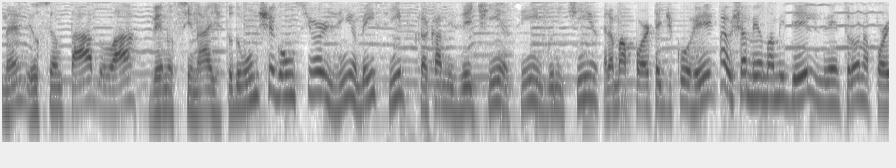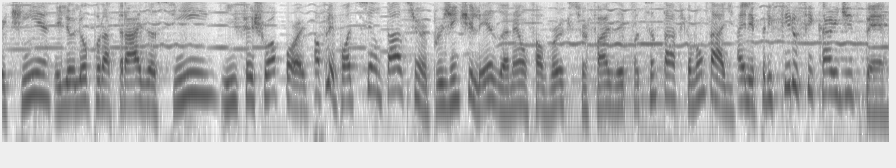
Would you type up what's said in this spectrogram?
né? Eu sentado lá, vendo os sinais de todo mundo, chegou um senhorzinho bem simples, com a camisetinha assim, bonitinho. Era uma porta de correr. Aí eu chamei o nome dele, ele entrou na portinha, ele olhou por atrás assim e fechou a porta. Aí eu falei, pode sentar, senhor, por gentileza, né? Um favor que o senhor faz aí, pode sentar, fica à vontade. Aí ele, prefiro ficar de pé.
